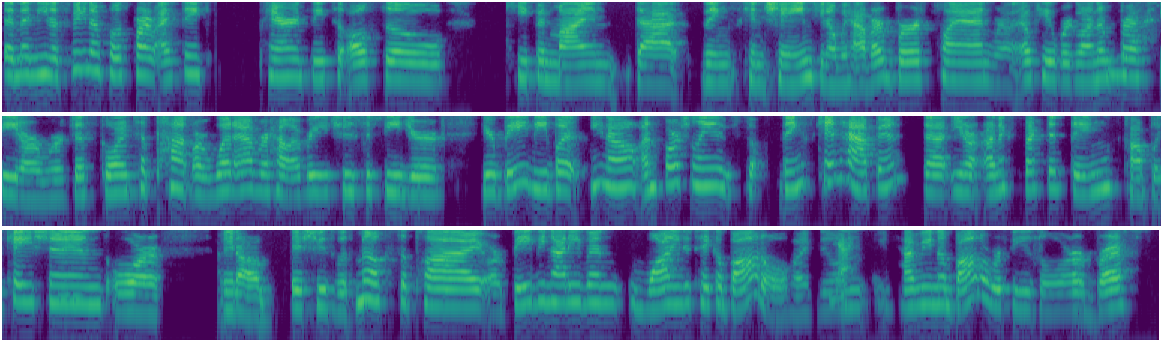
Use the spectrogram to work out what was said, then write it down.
And then you know, speaking of postpartum, I think parents need to also keep in mind that things can change. You know, we have our birth plan. We're like, okay, we're going to breastfeed yes. or we're just going to pump or whatever, however you choose to feed your your baby. But you know, unfortunately, so things can happen that you know unexpected things, complications, or you know, issues with milk supply or baby not even wanting to take a bottle, like doing yes. having a bottle refusal or breast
